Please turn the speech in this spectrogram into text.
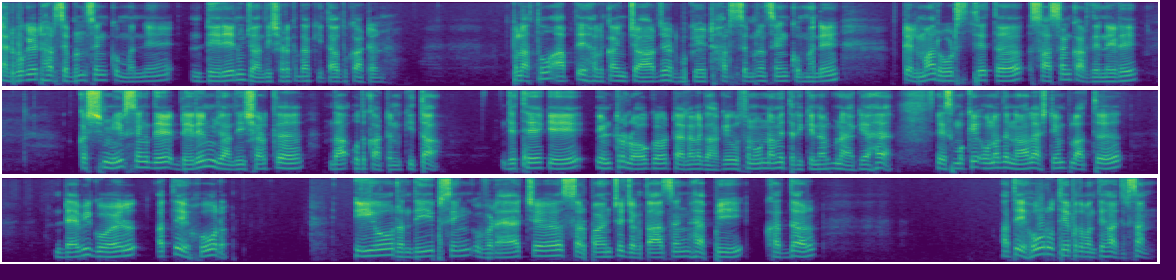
Advocate Harsimran Singh ਘੁੰਮਣ ਨੇ ਡੇਰੇ ਨੂੰ ਜਾਂਦੀ ਸੜਕ ਦਾ ਕੀਤਾ ਉਦਘਾਟਨ। ਪਲਾਤੋਂ ਆਪ ਦੇ ਹਲਕਾ ਇੰਚਾਰਜ ਐਡਵੋਕੇਟ ਹਰਸਿਮਰਨ ਸਿੰਘ ਘੁੰਮਣ ਨੇ ਢਿਲਮਾ ਰੋਡ ਸਥਿਤ ਸਾਸੰਗ ਘਰ ਦੇ ਨੇੜੇ ਕਸ਼ਮੀਰ ਸਿੰਘ ਦੇ ਡੇਰੇ ਨੂੰ ਜਾਂਦੀ ਸੜਕ ਦਾ ਉਦਘਾਟਨ ਕੀਤਾ, ਜਿੱਥੇ ਕਿ ਇੰਟਰਲੌਕ ਟਾਈਲਾਂ ਲਗਾ ਕੇ ਉਸ ਨੂੰ ਨਵੇਂ ਤਰੀਕੇ ਨਾਲ ਬਣਾਇਆ ਗਿਆ ਹੈ। ਇਸ ਮੌਕੇ ਉਹਨਾਂ ਦੇ ਨਾਲ ਐਸਟੀਐਮ ਪਲੱਥ ਡੈਵੀ ਗੋਇਲ ਅਤੇ ਹੋਰ ਈਓ ਰਣਦੀਪ ਸਿੰਘ ਵੜੈਚ ਸਰਪੰਚ ਜਗਤਾਰ ਸਿੰਘ ਹੈਪੀ ਖੱਦਰ ਅਤੇ ਹੋਰ ਉੱਥੇ ਪਤਵੰਤੇ ਹਾਜ਼ਰ ਸਨ।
